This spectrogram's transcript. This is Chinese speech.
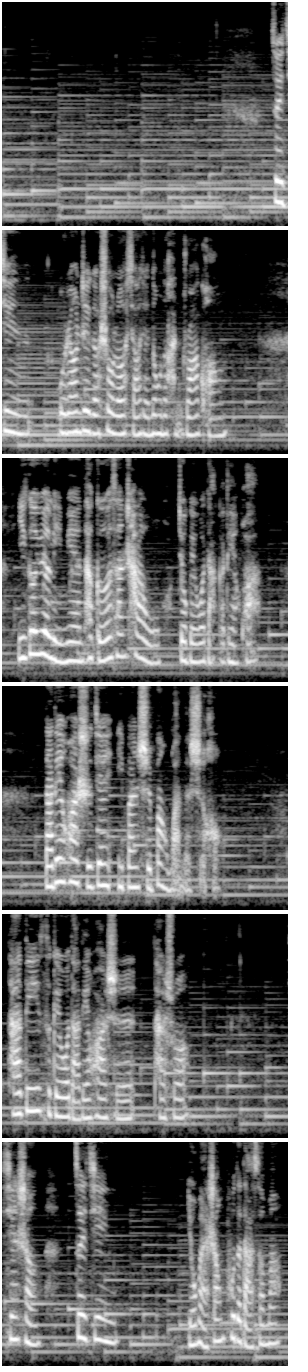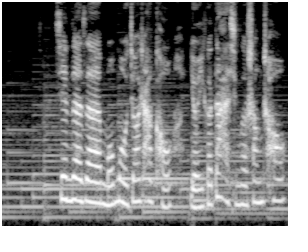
最近，我让这个售楼小姐弄得很抓狂。一个月里面，她隔三差五就给我打个电话，打电话时间一般是傍晚的时候。她第一次给我打电话时，她说：“先生，最近有买商铺的打算吗？现在在某某交叉口有一个大型的商超，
